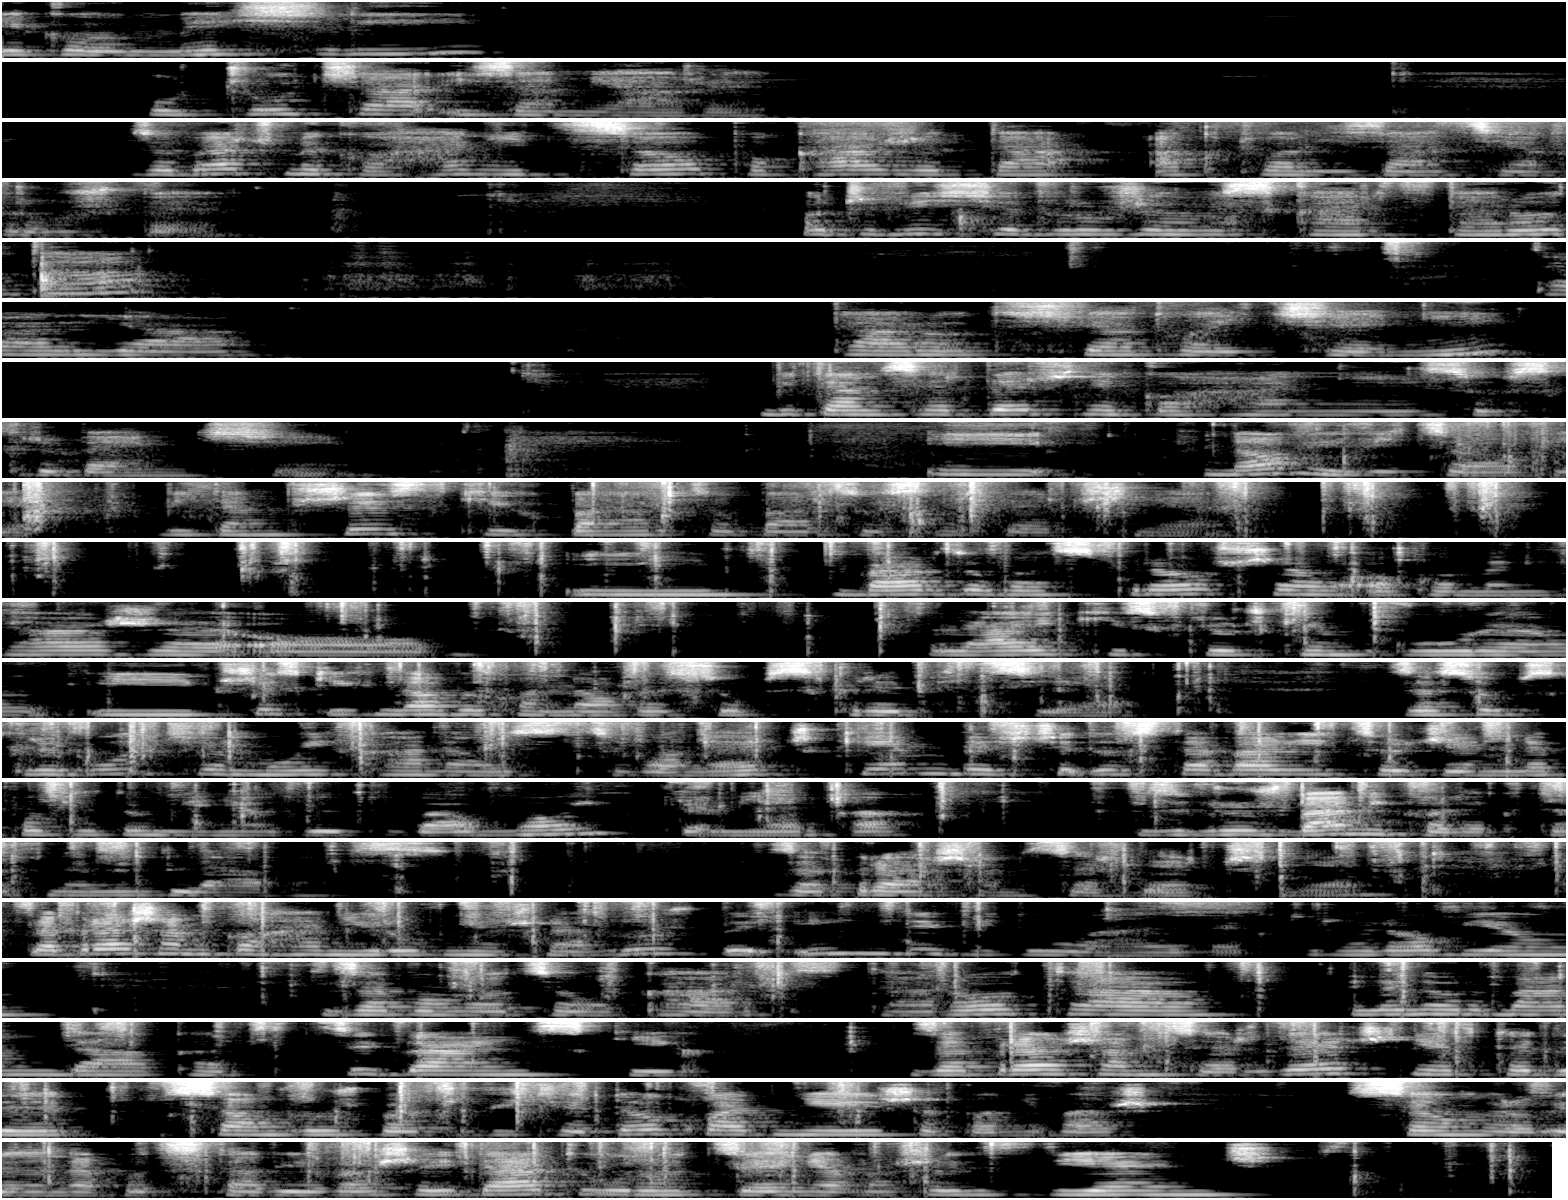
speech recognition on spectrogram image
jego myśli, uczucia i zamiary. Zobaczmy, kochani, co pokaże ta aktualizacja wróżby. Oczywiście wróżę z kart Tarota. Talia Tarot Światła i Cieni. Witam serdecznie, kochani subskrybenci i nowi widzowie. Witam wszystkich bardzo, bardzo serdecznie. I bardzo Was proszę o komentarze, o lajki z kluczkiem w górę i wszystkich nowych o nowe subskrypcje. Zasubskrybujcie mój kanał z dzwoneczkiem, byście dostawali codzienne powiadomienia od YouTube'a o moich premierkach z wróżbami kolektywnymi dla Was. Zapraszam serdecznie. Zapraszam, kochani, również na wróżby indywidualne, które robię za pomocą kart Tarota, Lenormanda, kart cygańskich. Zapraszam serdecznie. Wtedy są wróżby oczywiście dokładniejsze, ponieważ są robione na podstawie Waszej daty urodzenia, Waszych zdjęć,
